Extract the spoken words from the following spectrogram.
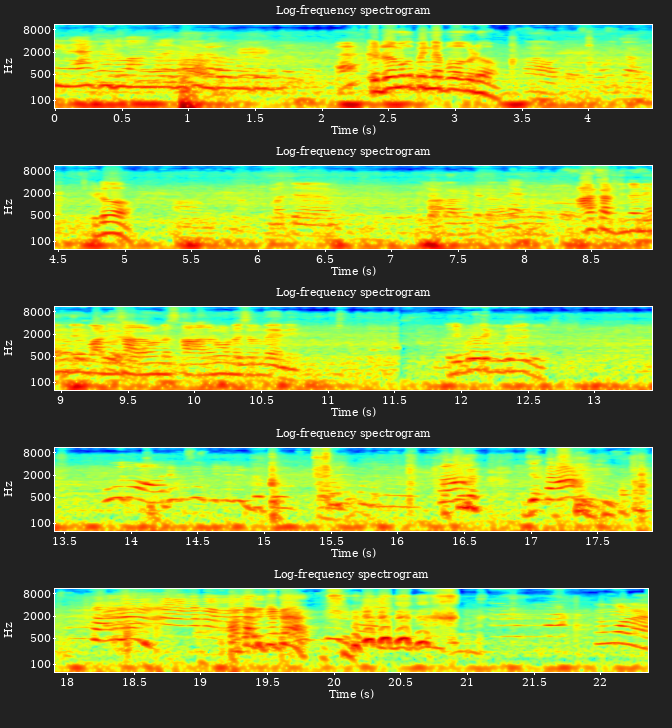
എങ്ങനെയാ കിടുവാങ്ങളെ കൊണ്ടുപോകുന്നത് കിടുവോ നമുക്ക് പിന്നെ പോ കിടോ കിടോ മറ്റേ ആ കട്ടിന്റെ അടിയിൽ വണ്ടി സാധനങ്ങൾ കൊണ്ട് സാധനം കൊണ്ട് വെച്ചിട്ടുണ്ടേനെ ഒരു ഇവിടെ എടുക്ക്, ഇവിടെ എടുക്ക്. മോളെ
